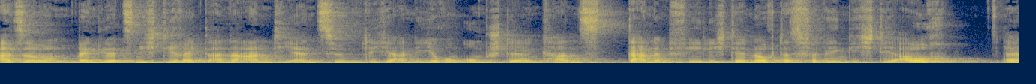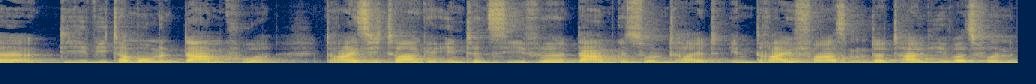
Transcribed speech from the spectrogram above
Also wenn du jetzt nicht direkt eine antientzündliche Ernährung umstellen kannst, dann empfehle ich dir noch, das verlinke ich dir auch, äh, die Vitamoment Darmkur. 30 Tage intensive Darmgesundheit in drei Phasen unterteilt, jeweils von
